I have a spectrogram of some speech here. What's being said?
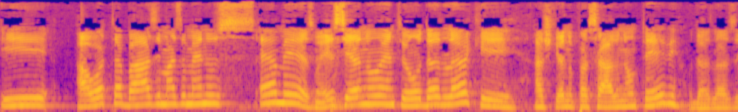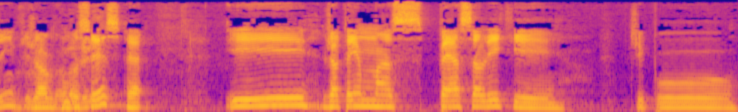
e a outra base mais ou menos é a mesma. Esse ano entrou o Darlan, que acho que ano passado não teve, o Darlanzinho, que joga com vocês. É. E já tem umas peças ali que, tipo...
